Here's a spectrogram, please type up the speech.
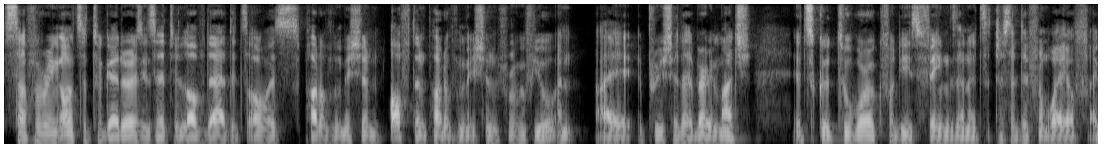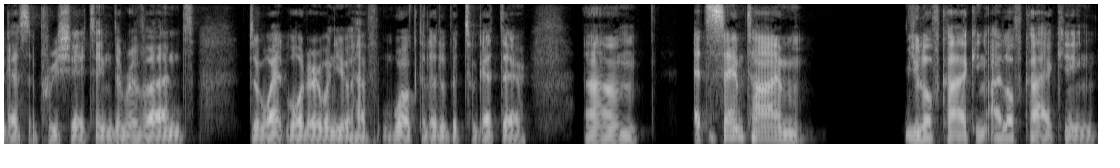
suffering also together. As you said, you love that. It's always part of a mission, often part of a mission from with you. And I appreciate that very much. It's good to work for these things. And it's just a different way of, I guess, appreciating the river and the whitewater when you have worked a little bit to get there. Um, at the same time, you love kayaking, I love kayaking.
